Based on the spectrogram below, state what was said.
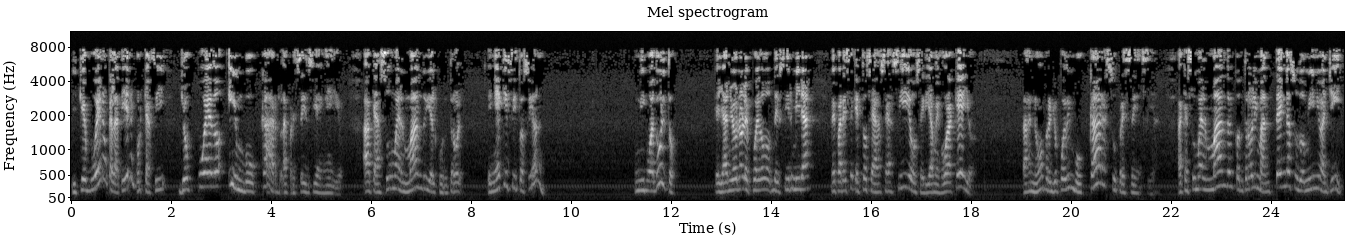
Y qué bueno que la tiene porque así yo puedo invocar la presencia en ello, a que asuma el mando y el control en X situación. Un hijo adulto, que ya yo no le puedo decir, mira, me parece que esto se hace así o sería mejor aquello. Ah, no, pero yo puedo invocar su presencia, a que asuma el mando, el control y mantenga su dominio allí.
